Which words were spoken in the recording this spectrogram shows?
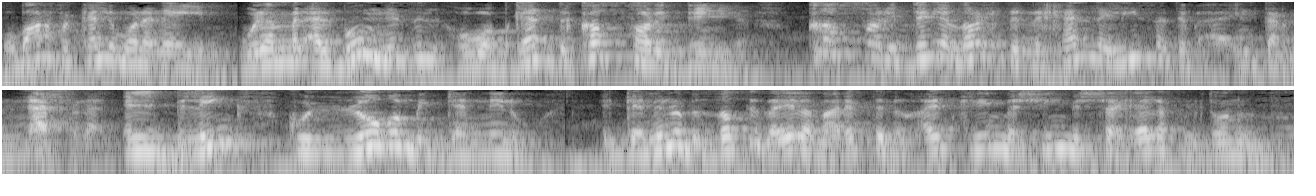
وبعرف أتكلم وأنا نايم. ولما الألبوم نزل هو بجد كسر الدنيا. كسر الدنيا لدرجة إن خلى ليسا تبقى international ال Blinks كلهم اتجننوا. اتجننوا بالظبط زي لما عرفت إن ال ice cream machine مش شغالة في ماكدونالدز.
